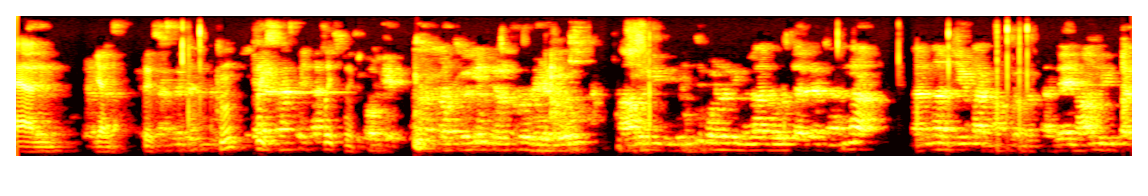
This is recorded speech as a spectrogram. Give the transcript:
And yes, please, Hmm? please, please, please. ಓಕೆ ಹೇಳಿದ್ರು ನಾನು ಇಲ್ಲಿ ನಿಂತುಕೊಂಡು ನಿಮ್ಮನ್ನ ನೋಡ್ತಾ ಇದ್ರೆ ನನ್ನ ನನ್ನ ಜೀವನ ಮಾತ್ರ ಬರ್ತಾ ಇದೆ ನಾನು ಈ ತರ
